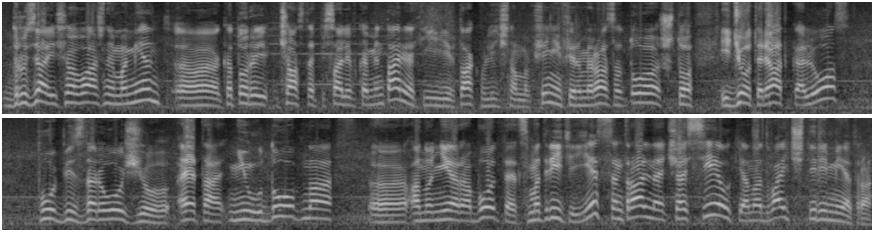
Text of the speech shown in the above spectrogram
Друзья, еще важный момент, э, который часто писали в комментариях и так в личном общении фермера за то, что идет ряд колес по бездорожью. Это неудобно, э, оно не работает. Смотрите, есть центральная часть сеялки, она 2,4 метра.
